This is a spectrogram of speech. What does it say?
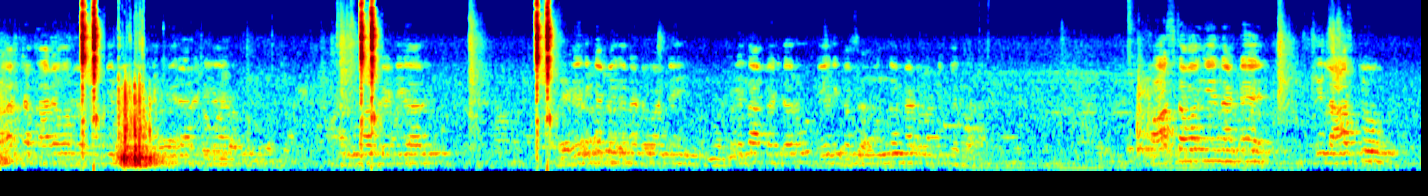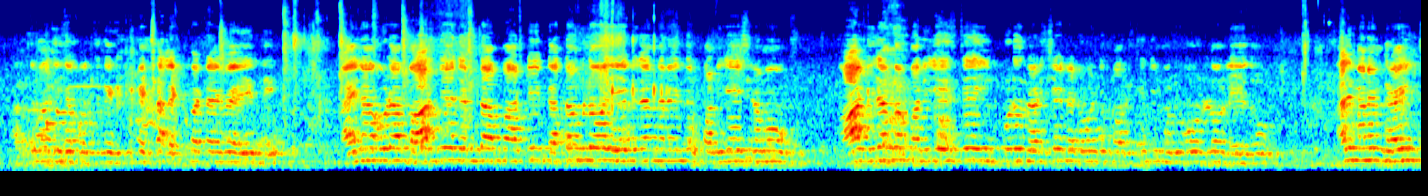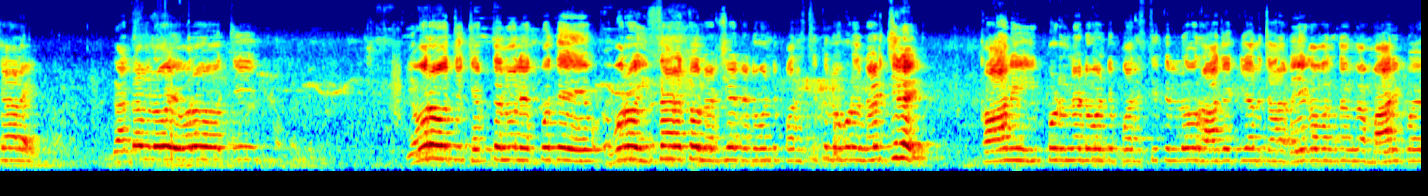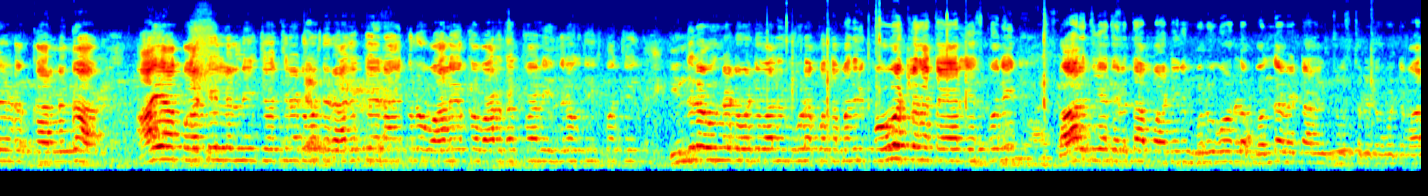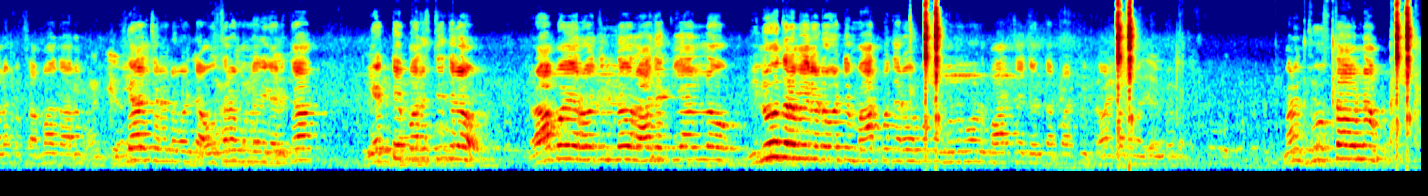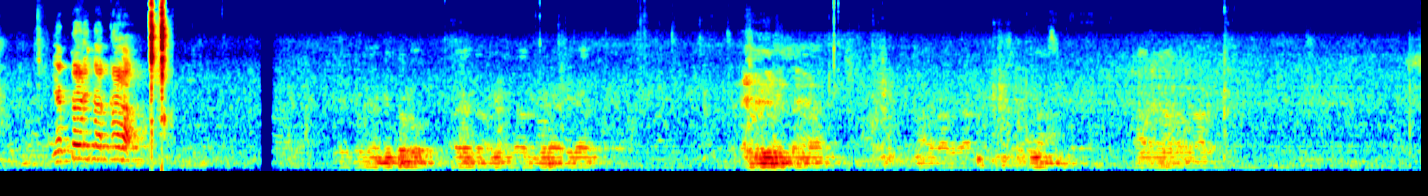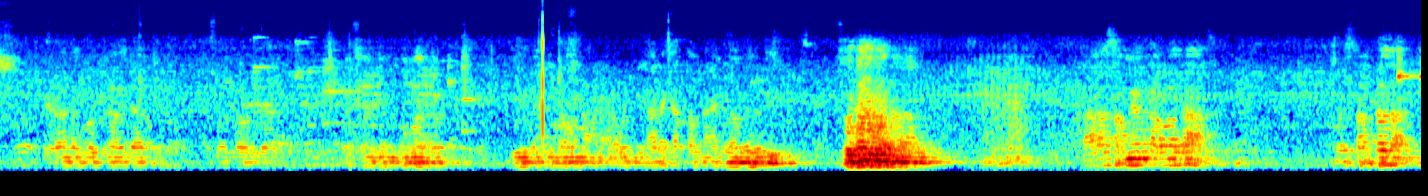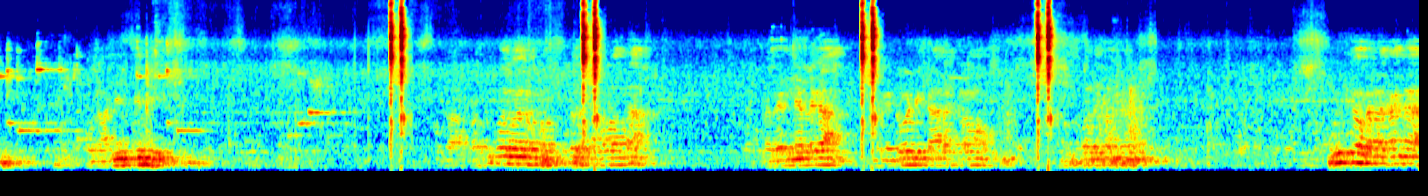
రాష్ట్ర కార్యవర్గ సభ్యులు వీరారెడ్డి గారు హనుమాన్ రెడ్డి గారు వేదిక మీద ఉన్నటువంటి మిగతా పెద్దలు వేదిక ముందు ఉన్నటువంటి పెద్దలు. వాస్తవంగా ఏంటంటే ఇది లాస్ట్ అర్థమంది చెప్పొచ్చింది చాలా ఎక్కువ టైం అయింది. అయినా కూడా భారతీయ జనతా పార్టీ గతంలో ఏ విధంగానైతే పనిచేసినామో ఆ విధంగా పనిచేస్తే ఇప్పుడు నడిచేటటువంటి పరిస్థితి మునుగోడులో లేదు. అది మనం గ్రహించాలి. గతంలో ఎవరో వచ్చి ఎవరో వచ్చి చెప్తానో లేకపోతే ఎవరో ఇస్తారతో నడిచేటటువంటి పరిస్థితుల్లో కూడా నడిచినాయి. కానీ ఇప్పుడున్నటువంటి పరిస్థితుల్లో రాజకీయాలు చాలా వేగవంతంగా మారిపోయడం కారణంగా ఆయా పార్టీల నుంచి వచ్చినటువంటి రాజకీయ నాయకులు వాళ్ళ యొక్క వారసత్వాన్ని ఇందులోకి తీసుకొచ్చి ఇందులో ఉన్నటువంటి వాళ్ళని కూడా కొంతమందిని కోవట్లుగా తయారు చేసుకొని భారతీయ జనతా పార్టీని మునుగోడులో బొందబెట్టాలని చూస్తున్నటువంటి వాళ్ళకు సమాధానం ఇవ్వాల్సినటువంటి అవసరం ఉన్నది కనుక ఎట్టి పరిస్థితిలో రాబోయే రోజుల్లో రాజకీయాల్లో వినూతనమైనటువంటి మార్పు జరగకపోతే మునుగోడు భారతీయ జనతా పార్టీ మనం చూస్తూ ఉన్నాం ఎక్కడికక్కడ మిత్రులు అమిత్ గారు గురాటి గారు దేవేంద్ర నాగరాజు గారు నారాయణ యాదవ్ గారు వేదాంత గోపినాథ్ గారు అశోక్ గౌడ్ గారు సంజీవ్ కుమార్ గారు ఈ దీనికంటే ఉన్నటువంటి కార్యకర్తల నాయకులందరికీ శుభాభివందనాలు చాలా సమయం తర్వాత ఒక స్తబ్దత ఒక అనిశ్చితి ప్రతికూలమైన పరిస్థితుల తర్వాత రెండు నెలలుగా ఎటువంటి కార్యక్రమం పూర్తిగా ఒక రకంగా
